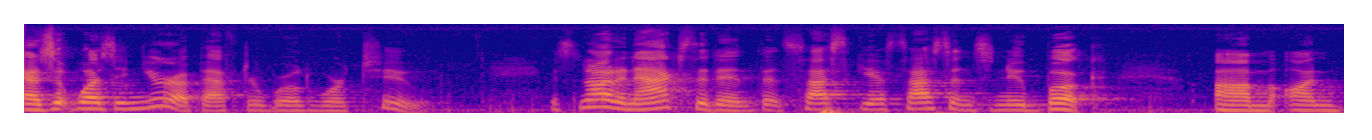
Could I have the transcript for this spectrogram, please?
as it was in Europe after World War II. It's not an accident that Saskia Sassen's new book um, on,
